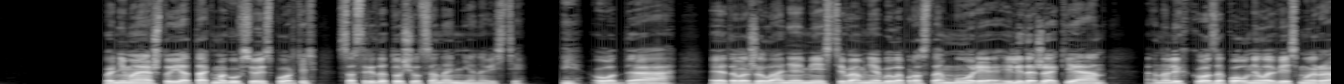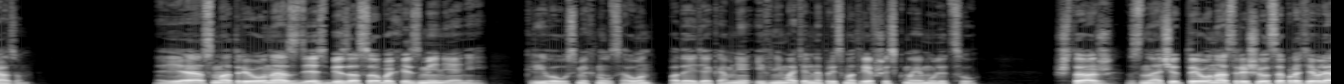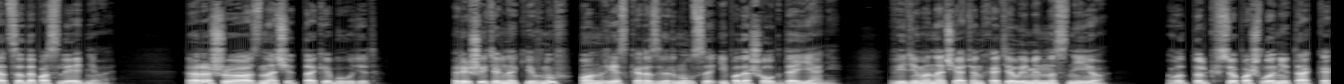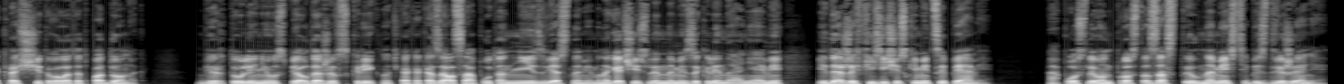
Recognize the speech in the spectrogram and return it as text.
Понимая, что я так могу все испортить, сосредоточился на ненависти. И, о да, этого желания мести во мне было просто море или даже океан, оно легко заполнило весь мой разум. «Я смотрю, у нас здесь без особых изменений», — криво усмехнулся он, подойдя ко мне и внимательно присмотревшись к моему лицу. «Что ж, значит, ты у нас решил сопротивляться до последнего. Хорошо, значит, так и будет. Решительно кивнув, он резко развернулся и подошел к Даяне. Видимо, начать он хотел именно с нее. Вот только все пошло не так, как рассчитывал этот подонок. Бертули не успел даже вскрикнуть, как оказался опутан неизвестными многочисленными заклинаниями и даже физическими цепями. А после он просто застыл на месте без движения.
